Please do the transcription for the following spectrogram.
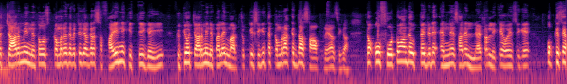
ਤਾਂ 4 ਮਹੀਨੇ ਤੋਂ ਉਸ ਕਮਰੇ ਦੇ ਵਿੱਚ ਜੇ ਅਗਰ ਸਫ਼ਾਈ ਨਹੀਂ ਕੀਤੀ ਗਈ, ਕਿਉਂਕਿ ਉਹ 4 ਮਹੀਨੇ ਪਹਿਲਾਂ ਹੀ ਮਰ ਚੁੱਕੀ ਸੀਗੀ, ਤਾਂ ਕਮਰਾ ਕਿੱਦਾਂ ਸਾਫ਼ ਰਿਹਾ ਸੀਗਾ? ਤਾਂ ਉਹ ਫੋਟੋਆਂ ਦੇ ਉੱਤੇ ਜਿਹੜੇ ਇੰਨੇ ਸਾਰੇ ਲੈਟਰ ਲਿਖੇ ਹੋਏ ਸੀਗੇ, ਉਹ ਕਿਸੇ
